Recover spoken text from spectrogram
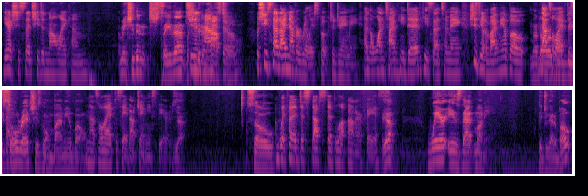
Yeah, she said she did not like him. I mean, she didn't say that, but She, she, didn't, didn't, have, to. Well, she said I never really spoke to Jamie, and the one time he did, he said to me, "She's gonna buy me a boat." My And daughter that's all I gonna have to be say. so rich, she's gonna buy me a boat. and that's all I have to say about Jamie Spears. Yeah. So, With a disgusted look on her face. yeah. Where is that money? Did you get a boat?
